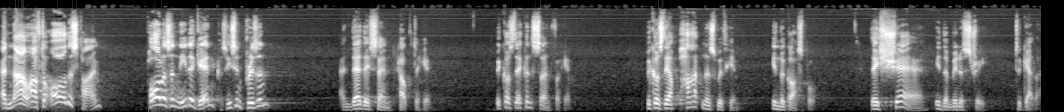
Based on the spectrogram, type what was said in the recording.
And now, after all this time, Paul is in need again because he's in prison, and there they send help to him because they're concerned for him, because they are partners with him in the gospel. They share in the ministry together.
